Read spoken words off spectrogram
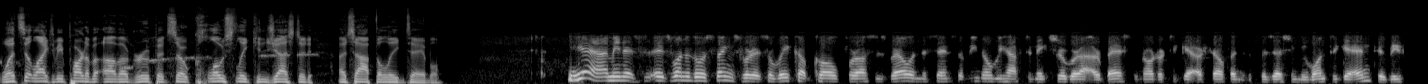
What's it like to be part of a, of a group that's so closely congested atop the league table? Yeah, I mean it's it's one of those things where it's a wake up call for us as well, in the sense that we know we have to make sure we're at our best in order to get ourselves into the position we want to get into. We've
